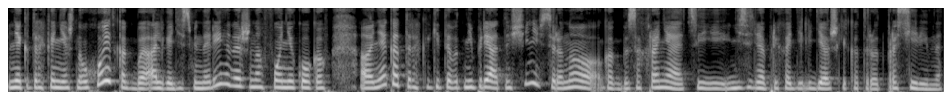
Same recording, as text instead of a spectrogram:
У некоторых, конечно, уходит как бы альга-дисменория даже на фоне коков, а у некоторых какие-то вот неприятные ощущения все равно как бы сохраняются, и действительно приходили девушки, которые вот просили именно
